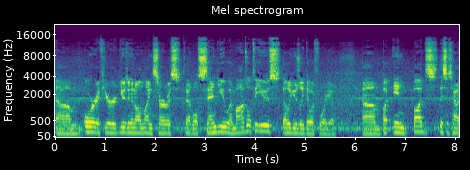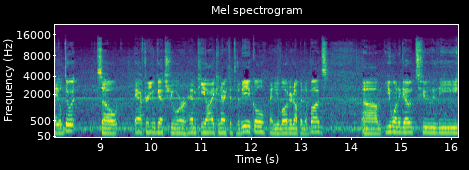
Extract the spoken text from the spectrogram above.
Um, or if you're using an online service that will send you a module to use, they'll usually do it for you. Um, but in Buds, this is how you'll do it. So after you get your MPI connected to the vehicle and you load it up into Buds, um, you want to go to the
